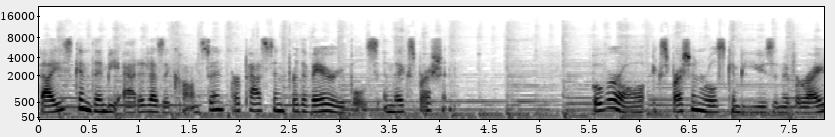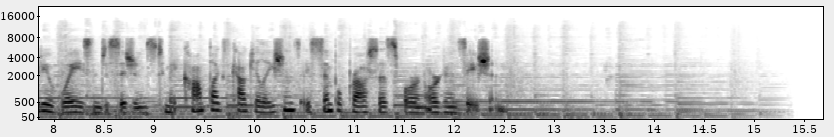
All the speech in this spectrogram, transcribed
Values can then be added as a constant or passed in for the variables in the expression. Overall, expression rules can be used in a variety of ways in decisions to make complex calculations a simple process for an organization.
